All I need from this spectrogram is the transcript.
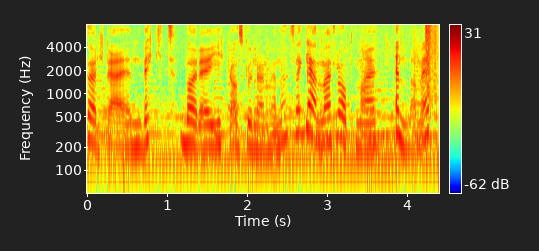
følte jeg en vekt bare gikk av skuldrene mine. Så jeg gleder meg til å åpne meg enda mer.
